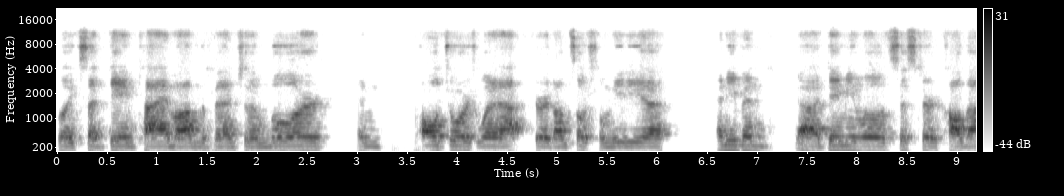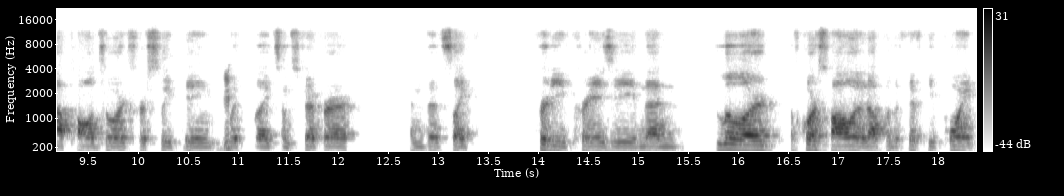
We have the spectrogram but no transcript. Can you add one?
like said Dame time on the bench, and then Lillard and Paul George went after it on social media, and even uh, Damian Lillard's sister called out Paul George for sleeping hmm. with like some stripper, and that's like pretty crazy. And then Lillard, of course, followed it up with a 50 point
